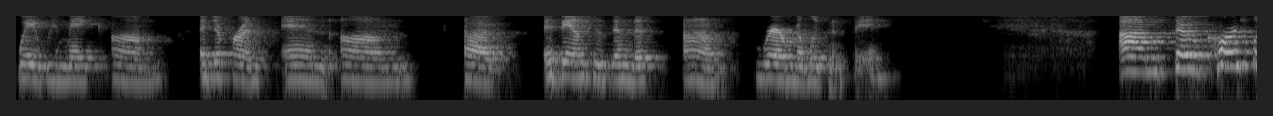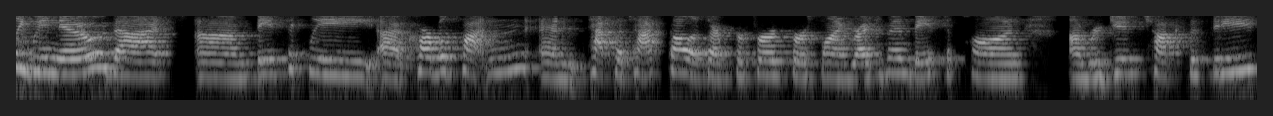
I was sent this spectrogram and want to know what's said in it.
way we make a difference in uh, advances in this um, rare malignancy. Um, so currently we know that um, basically uh, carboplatin and paclitaxel is our preferred first line regimen based upon um, reduced toxicities.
